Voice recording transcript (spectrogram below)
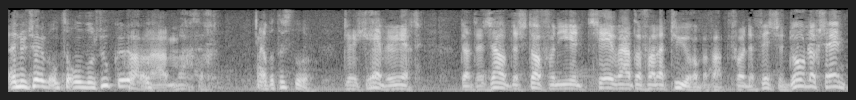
En nu zijn we ons te onderzoeken... Allemachtig. Ja, wat is er? Dus jij beweert dat dezelfde stoffen die in het zeewater van nature bevat... voor de vissen dodelijk zijn...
